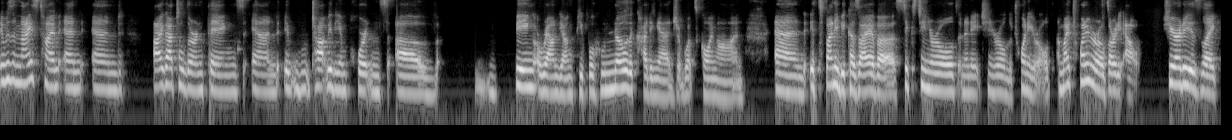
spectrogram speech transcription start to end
it was a nice time and, and I got to learn things and it taught me the importance of being around young people who know the cutting edge of what's going on. And it's funny because I have a 16 year old and an 18 year old and a 20 year old. And my 20 year old's already out. She already is like,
